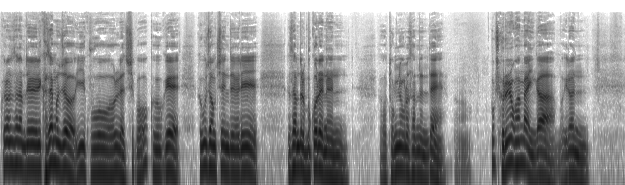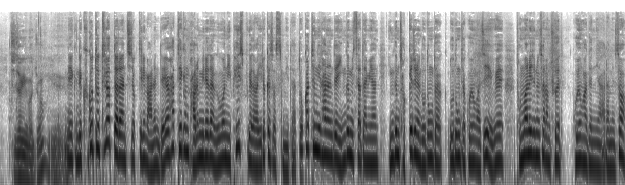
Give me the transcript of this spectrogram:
그런 사람들이 가장 먼저 이 구호를 외치고, 그게, 극우 정치인들이 그 사람들을 묶어내는, 어, 동력으로 삼는데, 어, 혹시 그러려고 한 거 아닌가 뭐 이런 지적인 거죠. 예. 네, 근데 그것도 틀렸다라는 지적들이 많은데요. 하태경 바른미래당 의원이 페이스북에다가 이렇게 썼습니다. 똑같은 일 하는데 임금이 싸다면 임금 적게 주는 노동자 노동자 고용하지 왜 돈 많이 주는 사람 줘야 고용하겠냐라면서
